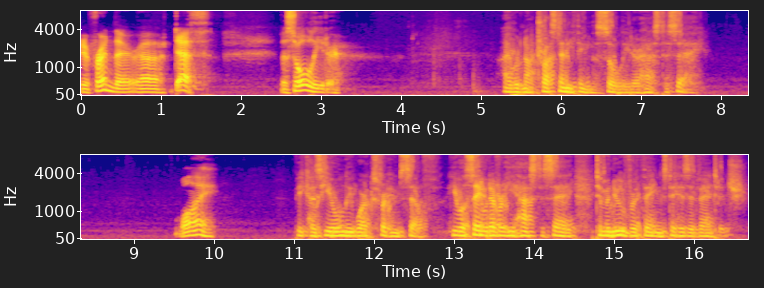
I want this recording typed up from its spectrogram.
your friend there, uh, Death, the Soul Eater. I would not trust anything the Soul Eater has to say, Why? because he only works for himself. He will say whatever he has to say to maneuver things to his advantage.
